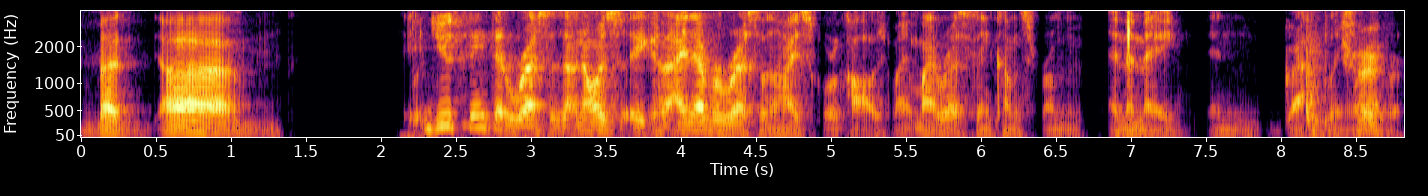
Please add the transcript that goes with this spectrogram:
But um, Do you think that wrestlers? I always, I never wrestled in high school or college. My, my wrestling comes from MMA and grappling, Sure. or whatever.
